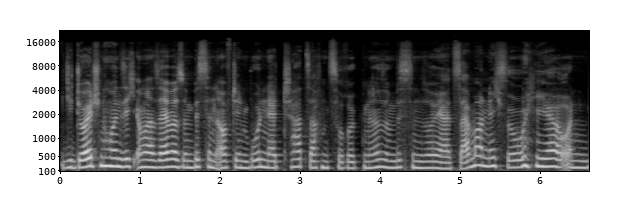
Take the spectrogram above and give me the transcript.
Die Deutschen holen sich immer selber so ein bisschen auf den Boden der Tatsachen zurück, ne? So ein bisschen so, ja, jetzt sei mal nicht so hier und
